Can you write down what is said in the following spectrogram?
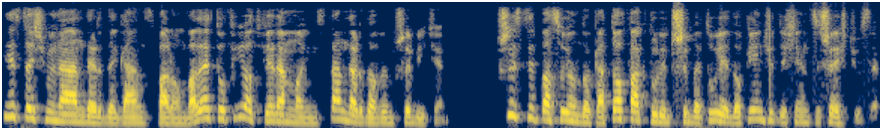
Jesteśmy na Under the Gun z parą waletów i otwieram moim standardowym przebiciem. Wszyscy pasują do katofa, który trzybetuje do 5600.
